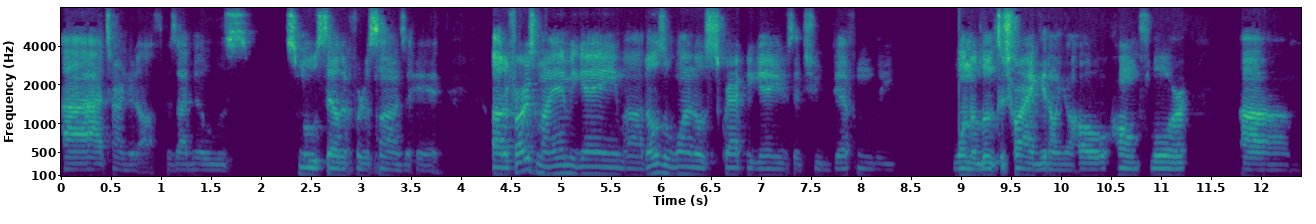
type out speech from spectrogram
I turned it off because I knew it was smooth sailing for the Suns ahead. Uh, the first Miami game, uh, those are one of those scrappy games that you definitely want to look to try and get on your whole home floor. Um,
